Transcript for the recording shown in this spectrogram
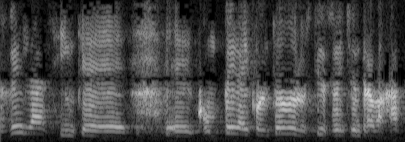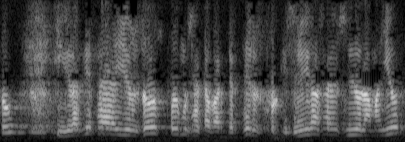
las velas, sin que eh, con pega y con todo, los tíos han hecho un trabajazo y gracias a ellos dos podemos acabar terceros, porque si no hubiéramos haber sido la mayor,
